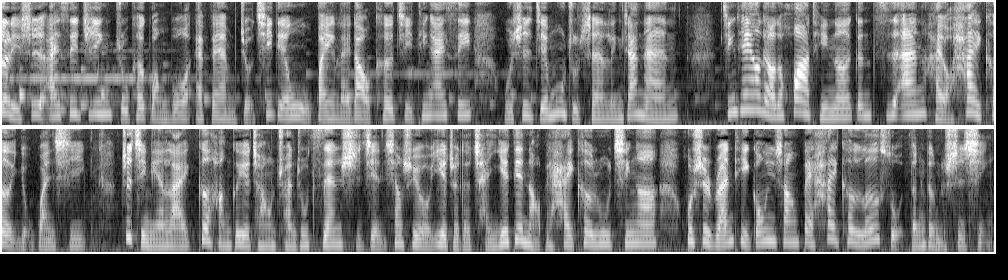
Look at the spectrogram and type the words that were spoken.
这里是 IC 之音竹科广播 FM 九七点五，欢迎来到科技听 IC，我是节目主持人林嘉楠。今天要聊的话题呢，跟资安还有骇客有关系。这几年来，各行各业常传出资安事件，像是有业者的产业电脑被骇客入侵啊，或是软体供应商被骇客勒索等等的事情。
